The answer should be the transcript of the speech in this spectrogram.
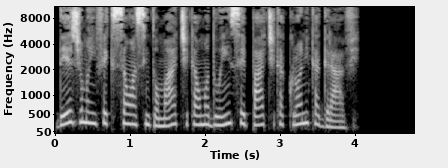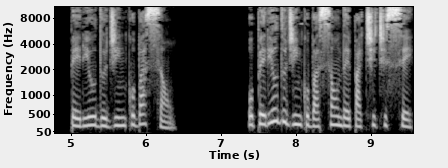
desde uma infecção assintomática a uma doença hepática crônica grave. Período de incubação. O período de incubação da hepatite C,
